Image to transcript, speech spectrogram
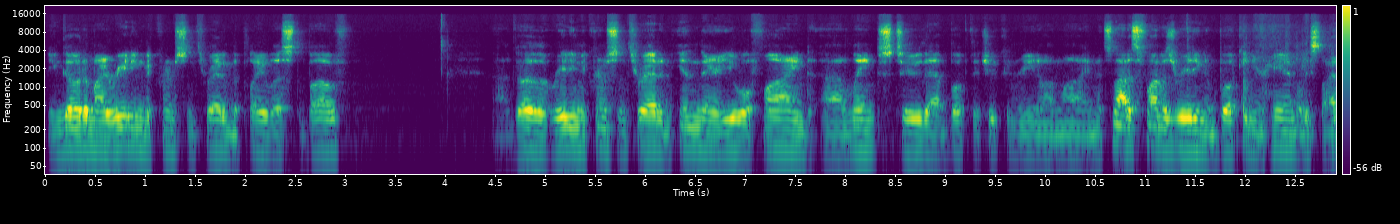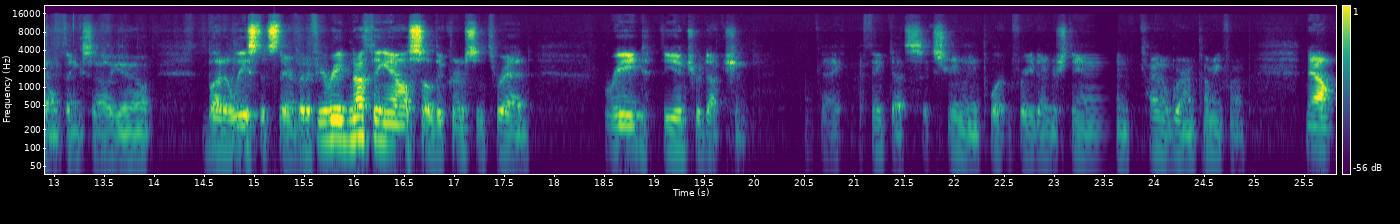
You can go to my Reading the Crimson Thread in the playlist above. Uh, go to the Reading the Crimson Thread, and in there you will find uh, links to that book that you can read online. It's not as fun as reading a book in your hand, at least I don't think so, you know but at least it's there. But if you read nothing else of the Crimson Thread, read the introduction. Okay, I think that's extremely important for you to understand kind of where I'm coming from. Now,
